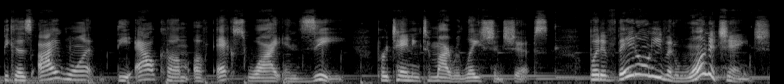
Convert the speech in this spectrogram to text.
because I want the outcome of X, Y, and Z pertaining to my relationships. But if they don't even want to change,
